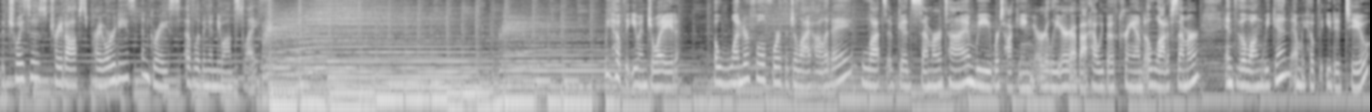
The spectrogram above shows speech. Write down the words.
the choices, trade offs, priorities, and grace of living a nuanced life. We hope that you enjoyed a wonderful 4th of July holiday. Lots of good summer time. We were talking earlier about how we both crammed a lot of summer into the long weekend, and we hope that you did too.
